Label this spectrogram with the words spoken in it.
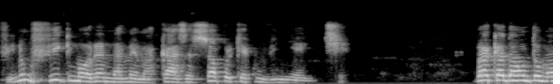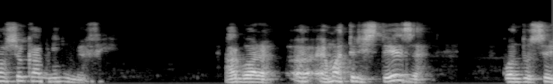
filho, não fique morando na mesma casa só porque é conveniente. Vai cada um tomar o seu caminho, meu filho. Agora, é uma tristeza quando, você,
